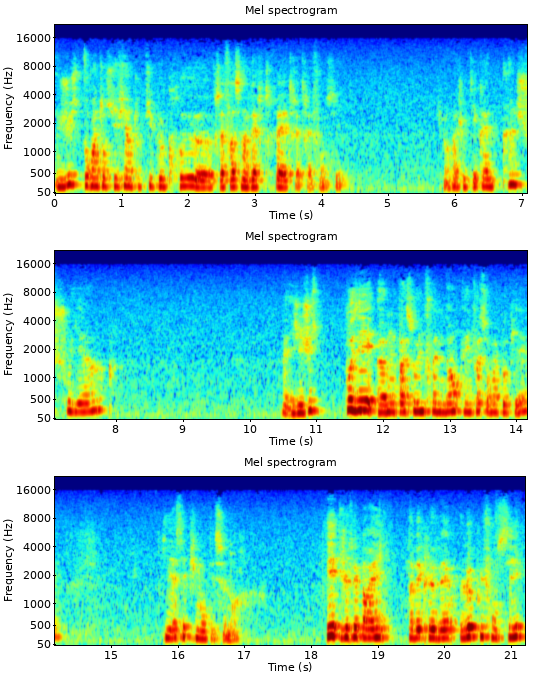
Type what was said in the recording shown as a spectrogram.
Juste pour intensifier un tout petit peu le creux, euh, que ça fasse un vert très très très foncé. Je vais en rajouter quand même un chouïa. J'ai juste posé euh, mon pinceau une fois dedans et une fois sur ma paupière. Il est assez pigmenté ce noir. Et je fais pareil avec le vert le plus foncé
